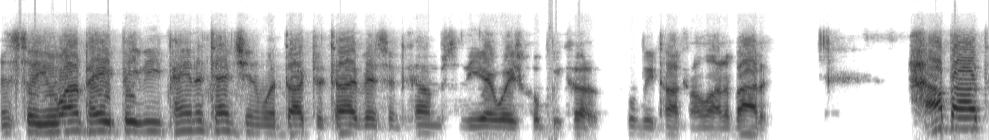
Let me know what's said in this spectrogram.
And so you want to pay, be paying attention when Dr. Ty Vincent comes to the Airway School because we'll be talking a lot about it. How about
